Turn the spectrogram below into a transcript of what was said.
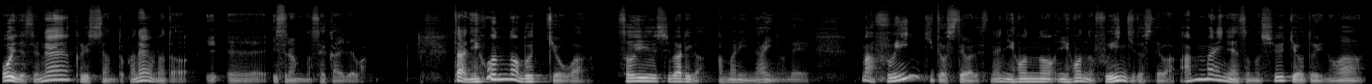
多いですよねクリスチャンとかねまた、えー、イスラムの世界では。ただ日本の仏教はそういう縛りがあまりないのでまあ雰囲気としてはですね日本の日本の雰囲気としてはあんまりねその宗教というのは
